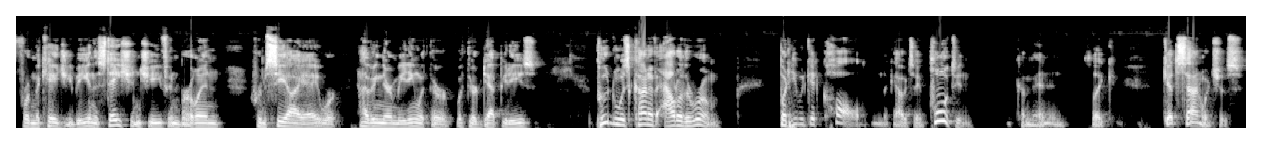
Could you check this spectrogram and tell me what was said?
from the KGB and the station chief in Berlin from CIA were having their meeting with their with their deputies, Putin was kind of out of the room. But he would get called, and the guy would say, "Putin," come in, and it's like, "Get sandwiches."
